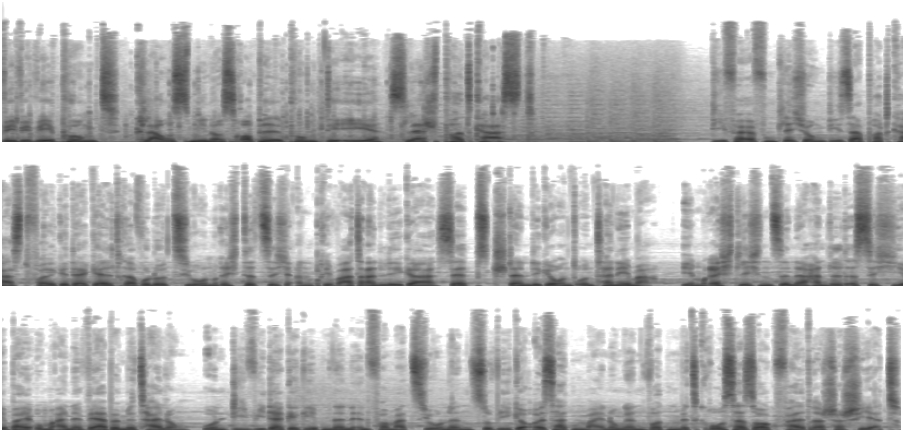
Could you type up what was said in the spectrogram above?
www.klaus-roppel.de/podcast. Die Veröffentlichung dieser Podcast-Folge der Geldrevolution richtet sich an Privatanleger, Selbstständige und Unternehmer. Im rechtlichen Sinne handelt es sich hierbei um eine Werbemitteilung und die wiedergegebenen Informationen sowie geäußerten Meinungen wurden mit großer Sorgfalt recherchiert.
